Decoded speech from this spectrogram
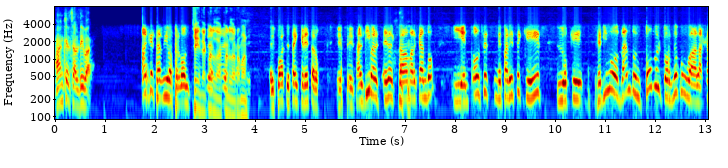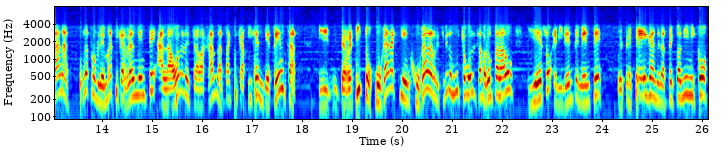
Ángel Saldívar. Ángel Saldívar, perdón. Sí, de acuerdo, de acuerdo, Ramón. El cuate está en Querétaro. Este, Saldívar era el que estaba marcando y entonces me parece que es lo que se vino dando en todo el torneo con Guadalajara, una problemática realmente a la hora de trabajar la táctica fija en defensa. Y te repito, jugar a quien jugara, recibieron muchos goles a balón parado y eso evidentemente pues te pega en el aspecto anímico,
